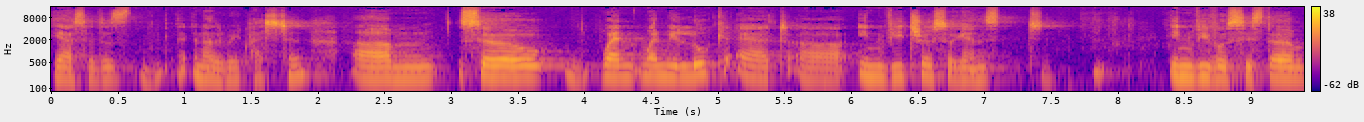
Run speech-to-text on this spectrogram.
Yeah, so that's another great question. Um, so, when, when we look at uh, in vitro, so against in vivo system,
